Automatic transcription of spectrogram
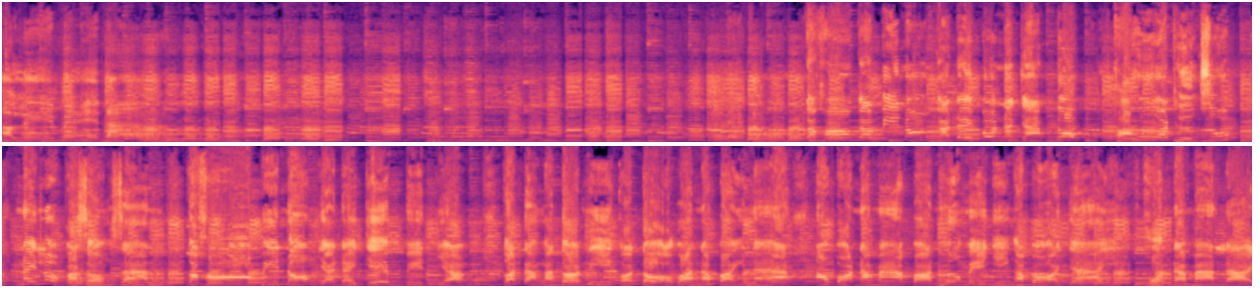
ทะเลแม่น้ำ ก็ได้พ้นจากทุกขอเฮือถึงสุขในโลกก็สงสาร ก็ขอพี่น้องอย่าได้เจ็บเป็นอย่าง ก็ตั้งตอนนี้ก็ต่อวันไปหนาเอาปอนมาป่านเฮือแม่ยิงป้อใจ คนนมาหลาย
